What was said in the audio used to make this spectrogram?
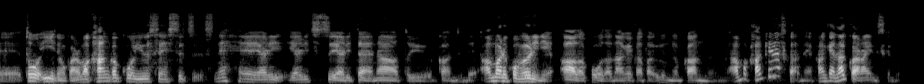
えー、といいのかな？まあ、感覚を優先しつつですね、えー、やり、やりつつやりたいなという感じで、あんまりこう無理に、ああだこうだ投げ方、うんぬんかんぬん、あんま関係ないですからね。関係なくはないんですけど。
